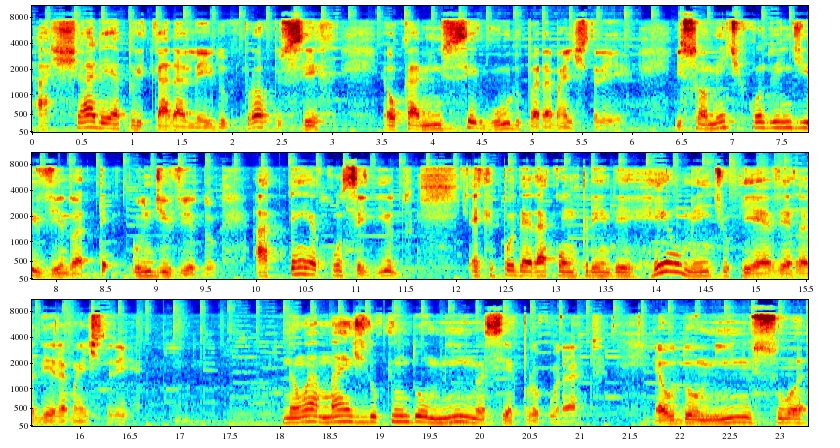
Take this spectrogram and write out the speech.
achar e aplicar a lei do próprio ser é o caminho seguro para a maestria. E somente quando o indivíduo, o indivíduo a tenha conseguido é que poderá compreender realmente o que é a verdadeira maestria. não há mais do que um domínio a ser procurado. É o domínio sua,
